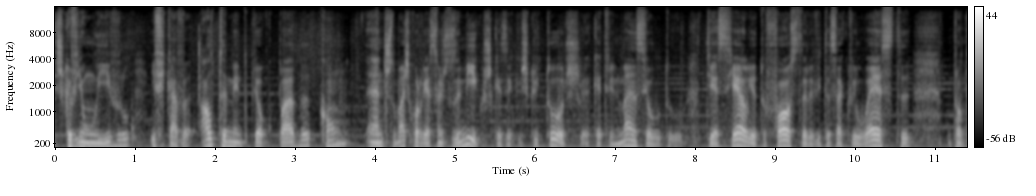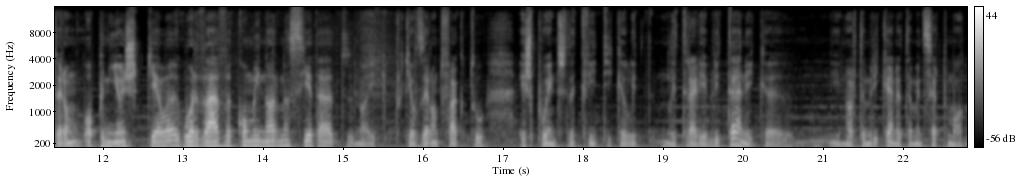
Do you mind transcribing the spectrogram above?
escrevia um livro e ficava altamente preocupada com, antes do mais, com as reações dos amigos, quer dizer, escritores, a Catherine Mansell, T.S. Eliot, o Foster, a Vita Sackville West, pronto, eram opiniões que ela guardava com uma enorme ansiedade, não é? Porque eles eram de facto expoentes da crítica literária britânica e norte-americana também, de certo modo.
